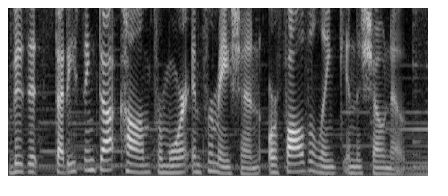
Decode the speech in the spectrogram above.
Visit studysync.com for more information or follow the link in the show notes.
